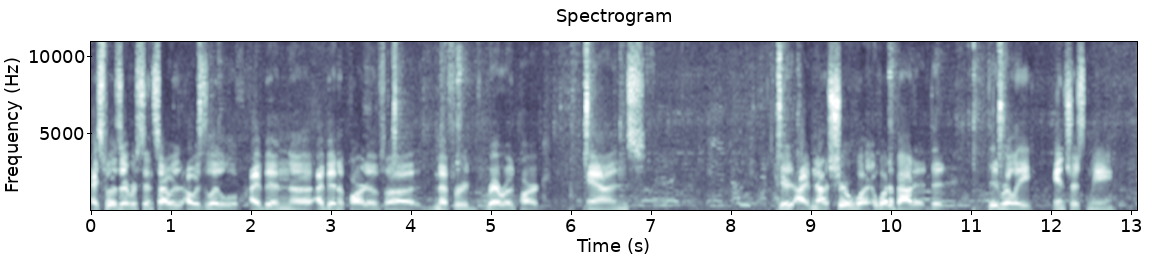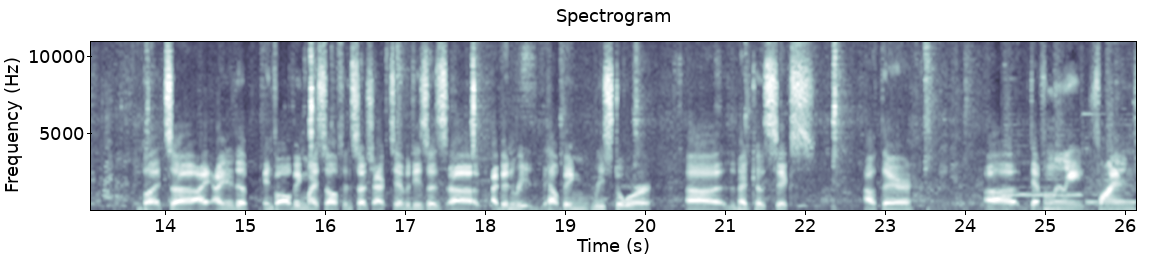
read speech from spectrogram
I suppose ever since I was I was little, I've been uh, I've been a part of uh, Medford Railroad Park, and I'm not sure what what about it that that really interests me, but uh, I, I ended up involving myself in such activities as uh, I've been re- helping restore uh, the Medco Six out there. Uh, definitely find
